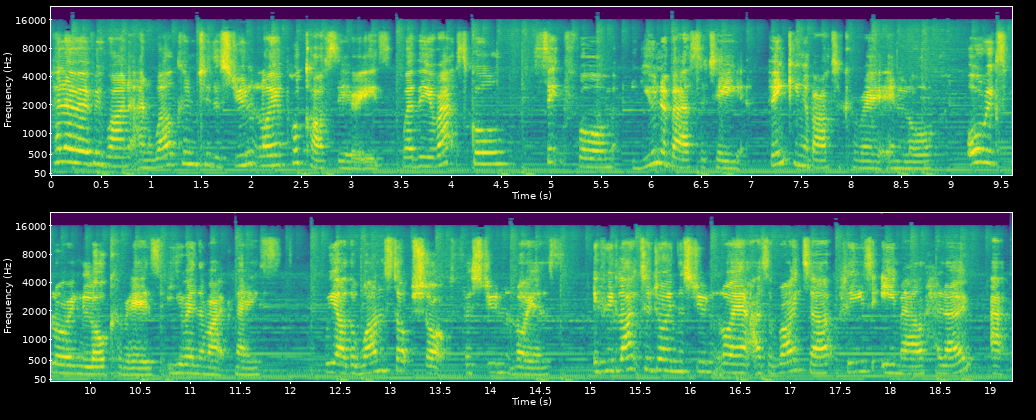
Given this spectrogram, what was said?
Hello, everyone, and welcome to the Student Lawyer Podcast Series. Whether you're at school, sixth form, university, thinking about a career in law, or exploring law careers, you're in the right place. We are the one stop shop for student lawyers. If you'd like to join the student lawyer as a writer, please email hello at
